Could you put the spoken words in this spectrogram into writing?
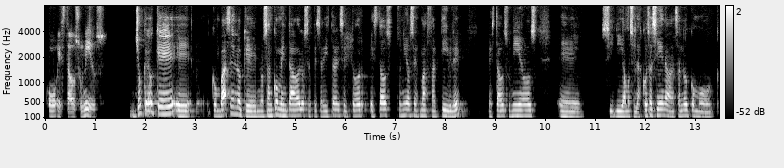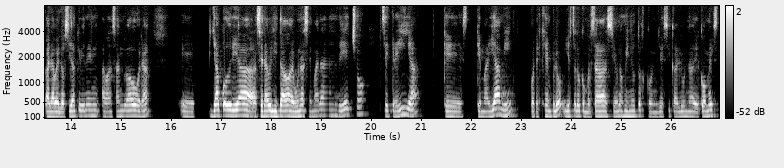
o Estados Unidos. Yo creo que eh, con base en lo que nos han comentado los especialistas del sector, Estados Unidos es más factible. Estados Unidos si, digamos, si las cosas siguen avanzando como a la velocidad que vienen avanzando ahora, eh, ya podría ser habilitado en algunas semanas. De hecho, se creía que, Miami, por ejemplo, y esto lo conversaba hace unos minutos con Jessica Luna de Comex,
